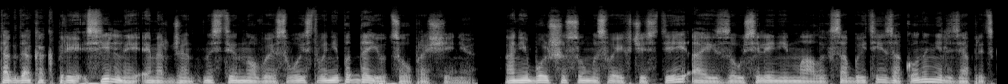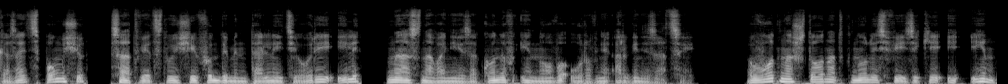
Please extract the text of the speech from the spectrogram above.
Тогда как при сильной эмерджентности новые свойства не поддаются упрощению. Они больше суммы своих частей, а из-за усилений малых событий законы нельзя предсказать с помощью соответствующей фундаментальной теории или на основании законов иного уровня организации. Вот на что наткнулись физики, и им,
